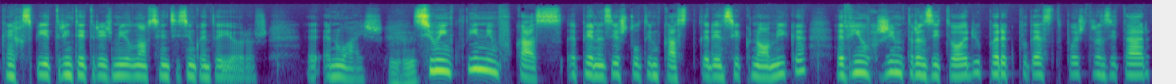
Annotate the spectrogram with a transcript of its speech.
quem recebia 33.950 euros uh, anuais. Uhum. Se o inquilino invocasse apenas este último caso de carência económica, havia um regime transitório para que pudesse depois transitar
